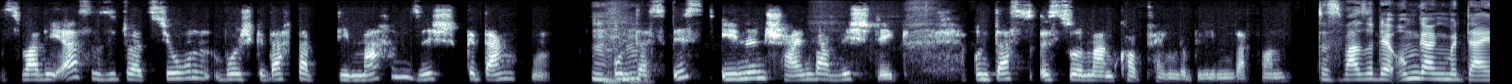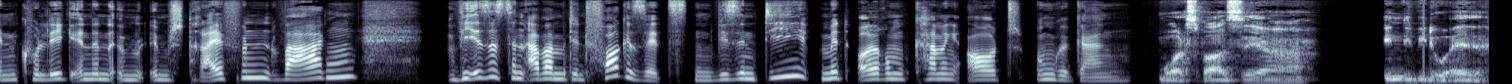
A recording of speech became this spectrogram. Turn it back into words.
Es war die erste Situation, wo ich gedacht habe, die machen sich Gedanken. Mhm. Und das ist ihnen scheinbar wichtig. Und das ist so in meinem Kopf hängen geblieben davon. Das war so der Umgang mit deinen KollegInnen im, im Streifenwagen. Wie ist es denn aber mit den Vorgesetzten? Wie sind die mit eurem Coming-out umgegangen? Boah, das war sehr individuell.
